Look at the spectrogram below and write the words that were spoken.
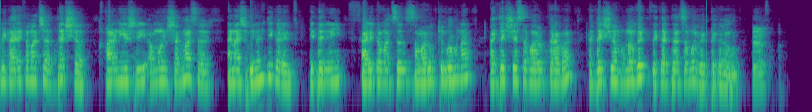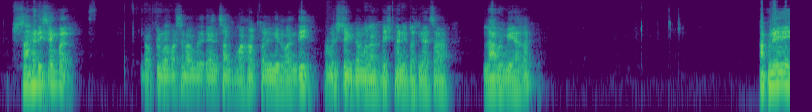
मी कार्यक्रमाचे अध्यक्ष माननीय श्री अमोल शर्मा सर यांना अशी विनंती करेन की त्यांनी कार्यक्रमाचं समारोप किंबहुना अध्यक्षीय समारोप करावा. अध्यक्षीय मनोगत विद्यार्थ्यांसमोर व्यक्त करावं. सहा डिसेंबर डॉक्टर बाबासाहेब आंबेडकर यांचा महापरिनिर्वाण दिन. पुनश्च एकदा मला अध्यक्षाने बसण्याचा लाभ मिळाला. आपले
